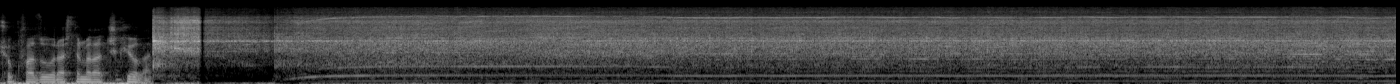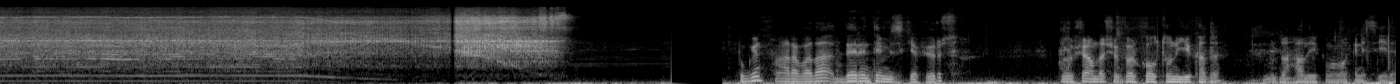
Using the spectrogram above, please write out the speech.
çok fazla uğraştırmadan çıkıyorlar. Bugün arabada derin temizlik yapıyoruz. Nur şu anda şoför koltuğunu yıkadı. Burada halı yıkama makinesiyle.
